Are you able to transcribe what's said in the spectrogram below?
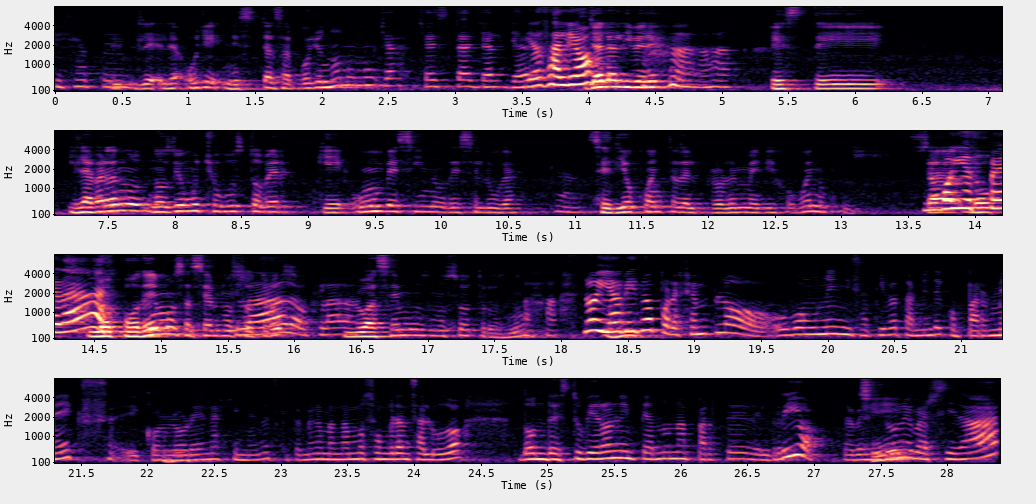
Fíjate. Oye, ¿necesitas apoyo? No, no, no, ya, ya está, ya, ya. ¿Ya salió? Ya la liberé. Este, y la verdad nos dio mucho gusto ver que un vecino de ese lugar se dio cuenta del problema y dijo, bueno, pues no voy a esperar. Lo podemos hacer nosotros, lo hacemos nosotros, ¿no? No, y ha habido, por ejemplo, hubo una iniciativa también de Coparmex eh, con Lorena Jiménez, que también le mandamos un gran saludo, donde estuvieron limpiando una parte del río, de Avenida Universidad.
